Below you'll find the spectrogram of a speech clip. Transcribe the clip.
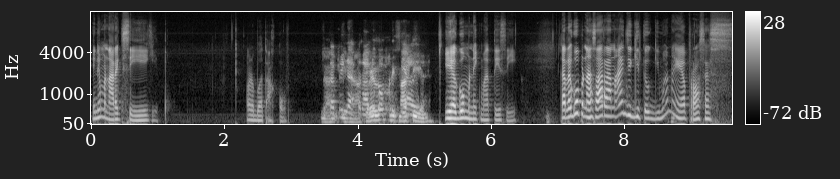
Ini menarik sih gitu. Kalau buat aku. dan Tapi ya, nggak terlalu lo menikmati ya. kan Iya gue menikmati sih. Karena gue penasaran aja gitu gimana ya proses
